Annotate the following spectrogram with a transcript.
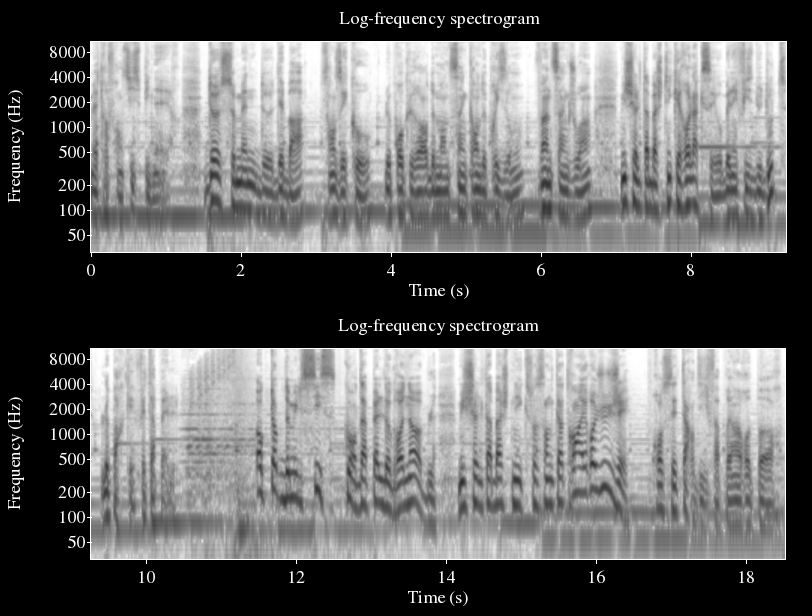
maître Francis Piner. Deux semaines de débats, sans écho. Le procureur demande 5 ans de prison. 25 juin, Michel Tabachnik est relaxé au bénéfice du doute. Le parquet fait appel. Octobre 2006, cour d'appel de Grenoble. Michel Tabachnik, 64 ans, est rejugé. Procès tardif après un report.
